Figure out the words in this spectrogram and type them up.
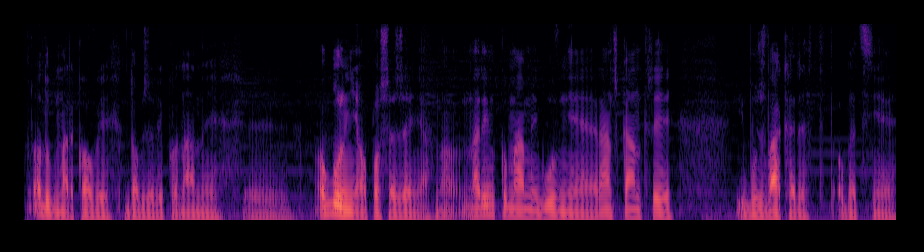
Produkt markowy, dobrze wykonany. Yy, ogólnie o poszerzeniach. No, na rynku mamy głównie Ranch Country i Bushwacker, obecnie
